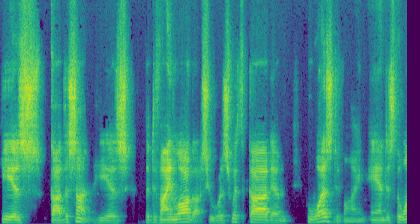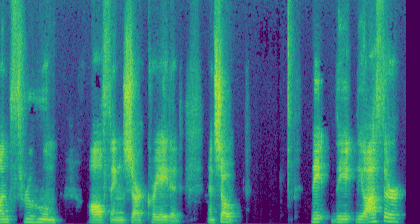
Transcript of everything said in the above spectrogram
He is God the Son. He is the divine Logos, who was with God and who was divine, and is the one through whom all things are created. And so the, the, the author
